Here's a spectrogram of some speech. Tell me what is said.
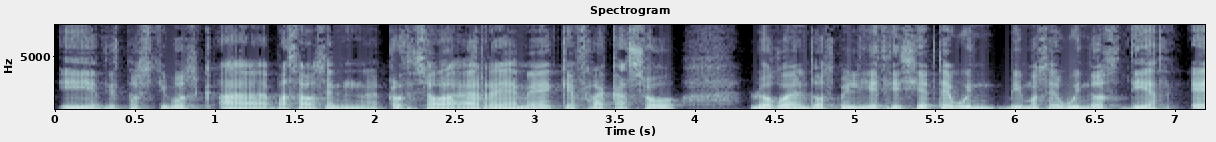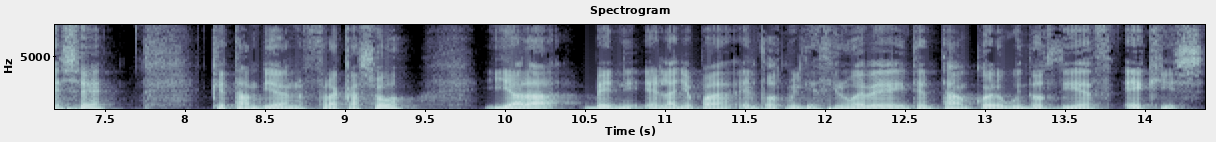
y dispositivos ah, basados en procesador ARM que fracasó. Luego en el 2017 vimos el Windows 10S que también fracasó y ahora el año el 2019 intentaron con el Windows 10X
